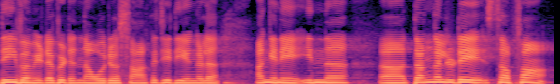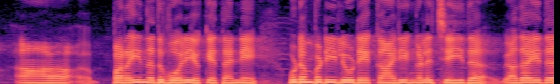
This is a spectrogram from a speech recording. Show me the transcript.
ദൈവം ഇടപെടുന്ന ഓരോ സാഹചര്യങ്ങൾ. അങ്ങനെ ഇന്ന് തങ്ങളുടെ സഭ പറയുന്നത് പോലെയൊക്കെ തന്നെ ഉടമ്പടിയിലൂടെ കാര്യങ്ങൾ ചെയ്ത് അതായത്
